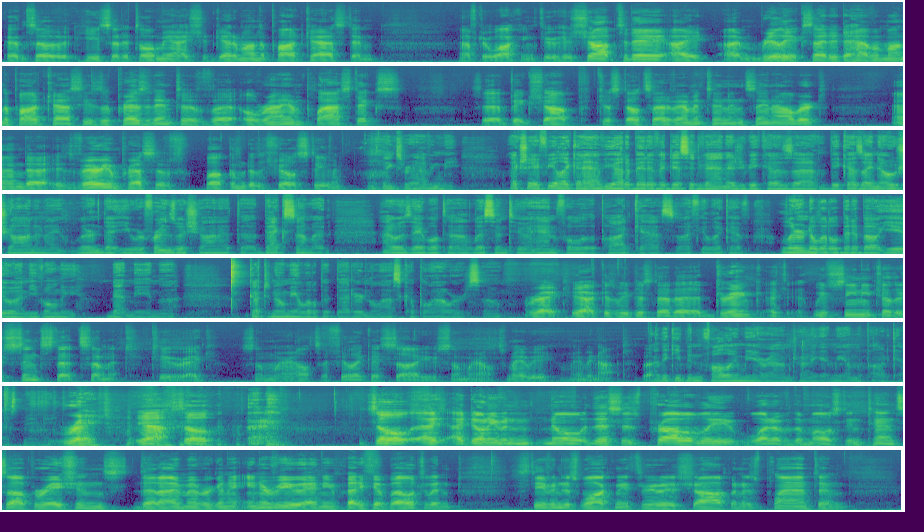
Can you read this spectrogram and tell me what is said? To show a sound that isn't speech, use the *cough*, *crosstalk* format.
and so he sort of told me I should get him on the podcast. And after walking through his shop today, I I'm really excited to have him on the podcast. He's the president of uh, Orion Plastics. It's a big shop just outside of Edmonton in St. Albert, and uh, it's very impressive. Welcome to the show, Stephen. Well, thanks for having me. Actually, I feel like I have you at a bit of a disadvantage because uh, because I know Sean and I learned that you were friends with Sean at the Beck Summit. I was able to listen to a handful of the podcasts, so I feel like I've learned a little bit about you, and you've only met me the got to know me a little bit better in the last couple hours. So Right, yeah, because we just had a drink. Th- we've seen each other since that summit too, right? Somewhere else. I feel like I saw you somewhere else. Maybe, maybe not. But I think you've been following me around, trying to get me on the podcast, maybe. right, yeah. So, *coughs* so I I don't even know. This is probably one of the most intense operations that I'm ever going to interview *laughs* anybody about. When Stephen just walked me through his shop and his plant and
